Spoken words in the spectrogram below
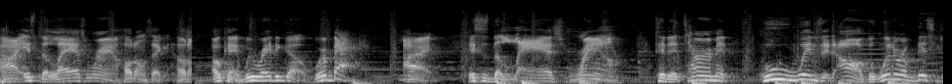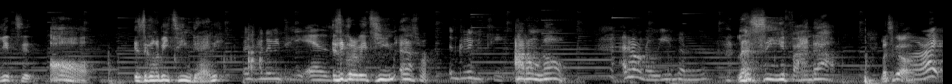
All right, it's the last round. Hold on a second. Hold on. Okay, we're ready to go. We're back. All right, this is the last round to determine who wins it all. The winner of this gets it all. Is it gonna be Team Daddy? It's gonna be T Is it gonna be Team Ezra? It's gonna be Team. I don't know. I don't know either. Let's see you find out. Let's go. All right.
